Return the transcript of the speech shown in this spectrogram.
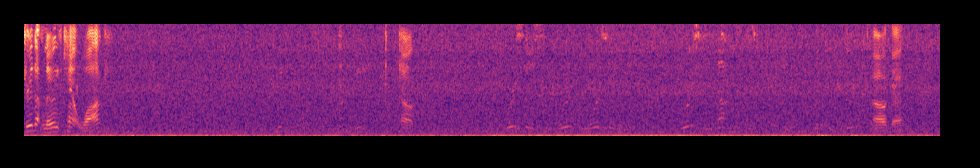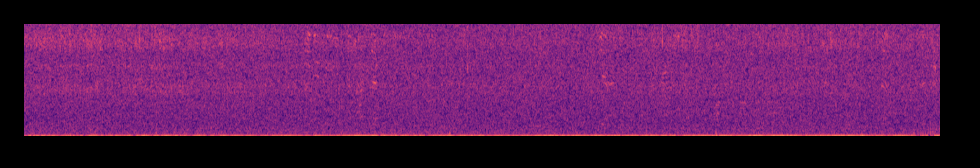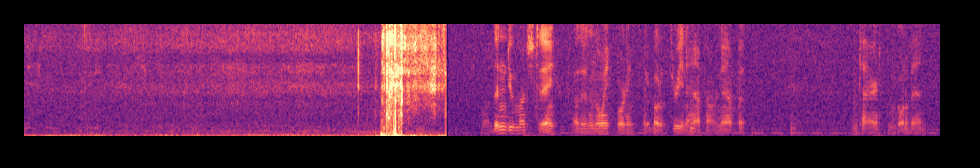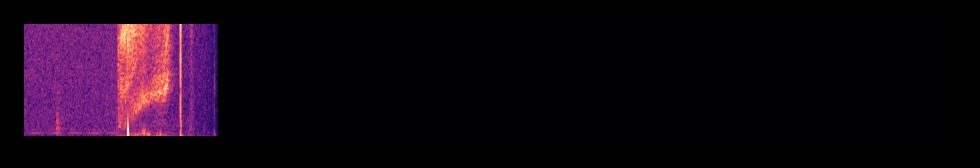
True that loons can't walk? Didn't do much today, other than the wakeboarding and about a three and a half hour nap, but I'm tired. I'm going to bed.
